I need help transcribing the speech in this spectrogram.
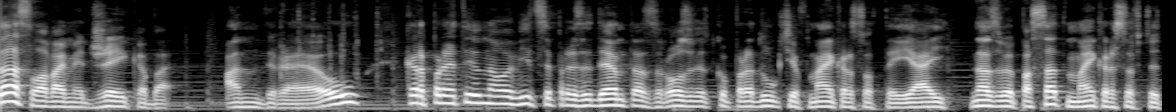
За словами Джейкоба Андреу, корпоративного віце-президента з розвитку продуктів Microsoft AI, назви посад Microsoft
